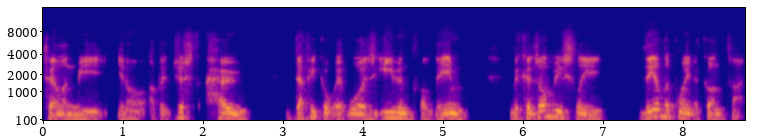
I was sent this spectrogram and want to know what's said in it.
telling me, you know, about just how difficult it was even for them, because obviously they're the point of contact.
